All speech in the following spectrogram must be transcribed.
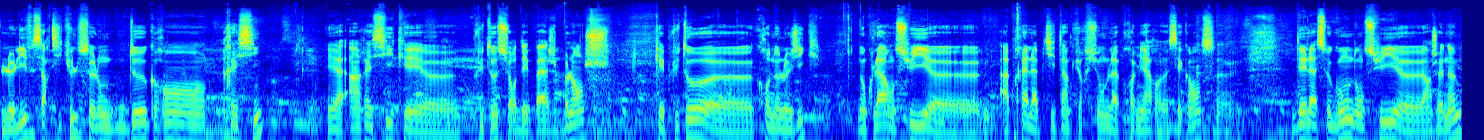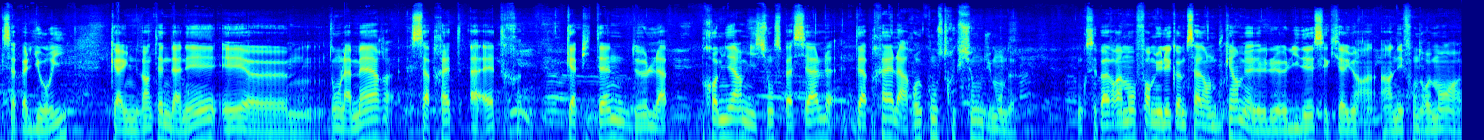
Le livre s'articule selon deux grands récits. Il y a un récit qui est plutôt sur des pages blanches, qui est plutôt euh, chronologique. Donc là, on suit, euh, après la petite incursion de la première euh, séquence, dès la seconde, on suit un jeune homme qui s'appelle Yuri, qui a une vingtaine d'années et dont la mère s'apprête à être capitaine de la première mission spatiale d'après la reconstruction du monde. Donc c'est pas vraiment formulé comme ça dans le bouquin, mais l'idée c'est qu'il y a eu un, effondrement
